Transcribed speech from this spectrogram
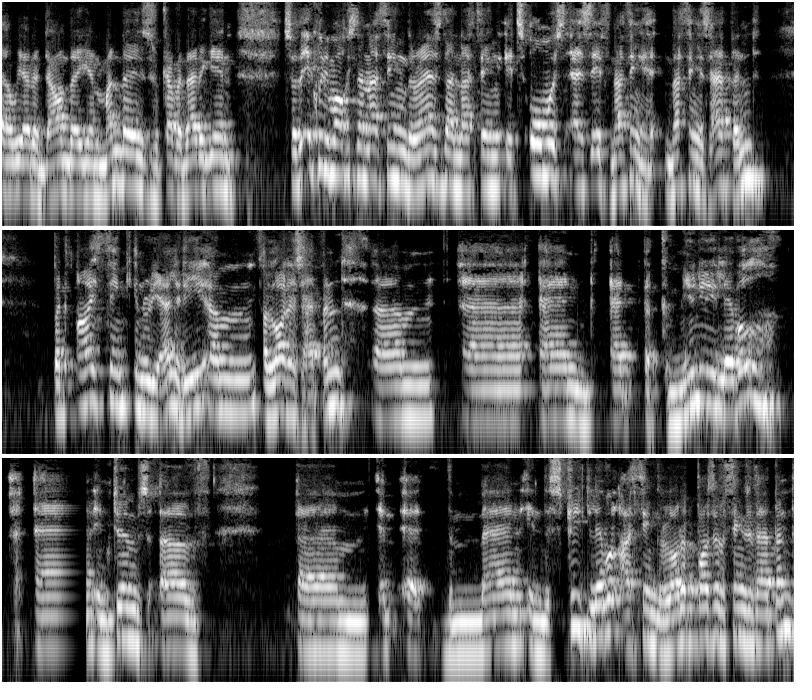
Uh, we had a down day again Monday, has recovered that again. So the equity market's done nothing, the rand's done nothing. It's almost as if nothing nothing has happened. But I think in reality, um, a lot has happened. Um, uh, and at a community level, and in terms of um, uh, the man in the street level, I think a lot of positive things have happened.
